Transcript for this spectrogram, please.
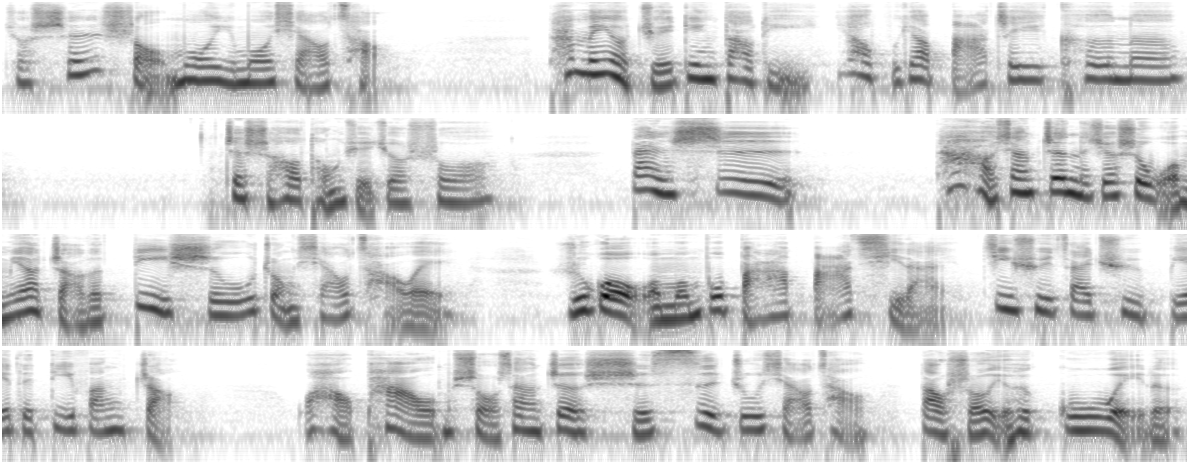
就伸手摸一摸小草，他没有决定到底要不要拔这一颗呢。这时候同学就说：“但是，它好像真的就是我们要找的第十五种小草。”哎。如果我们不把它拔起来，继续再去别的地方找，我好怕我们手上这十四株小草到时候也会枯萎了。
